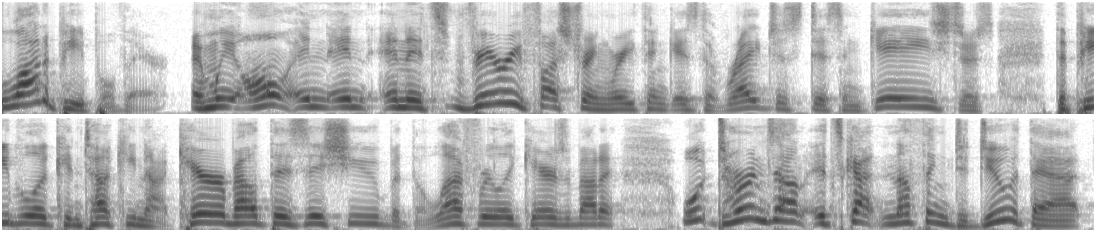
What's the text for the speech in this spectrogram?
lot of people there. And we all and, and and it's very frustrating where you think is the right just disengaged? Does the people of kentucky not care about this issue but the left really cares about it? Well it turns out it's got nothing to do with that.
